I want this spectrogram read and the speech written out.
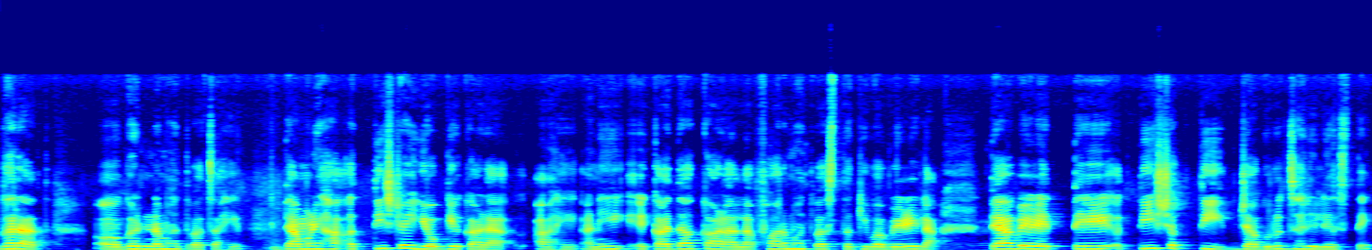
घरात घडणं महत्त्वाचं आहे. त्यामुळे हा अतिशय योग्य काळा आहे. आणि एखादा काळाला फार महत्त्व असतं किंवा वेळेला त्या वेळेत ते ती शक्ती जागृत झालेली असते.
